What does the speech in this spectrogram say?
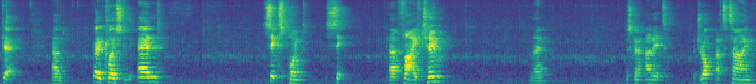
Okay, and very close to the end, 6.652, uh, and then just going to add it a drop at a time.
